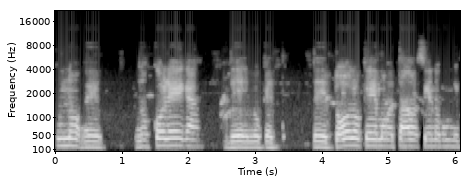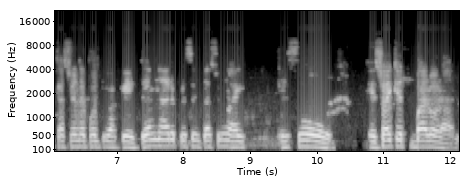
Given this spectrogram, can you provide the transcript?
uno, eh, unos colegas de lo que de todo lo que hemos estado haciendo comunicación deportiva que tenga una representación ahí eso eso hay que valorarlo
